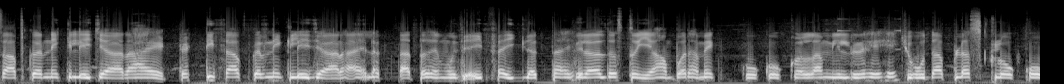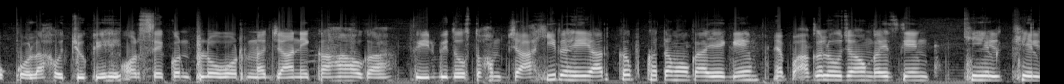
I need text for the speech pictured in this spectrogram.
साफ़ करने के लिए जा रहा है टट्टी साफ़ करने के लिए जा रहा है। लगता तो है मुझे ऐसा ही लगता है। फ़िलहाल दोस्तों, यहाँ पर हमें कोको कोला मिल रहे हैं। चौदह प्लस कोको कोला हो चुके हैं। और सेकंड फ्लोर न जाने कहाँ होगा। फिर भी दोस्तों, हम जा ही रहे यार। कब खत्म होगा ये गेम मैं पागल हो जाऊँगा इस गेम खेल खेल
